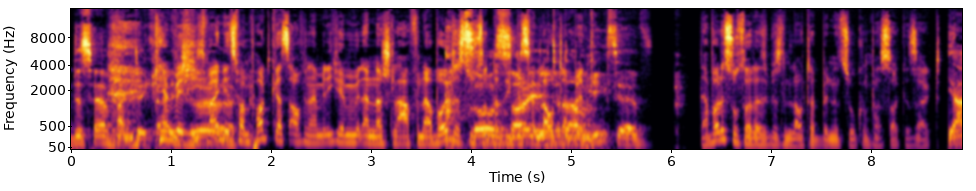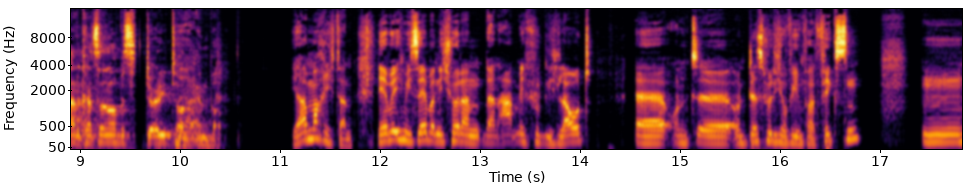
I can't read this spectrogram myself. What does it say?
das hört man, Digga. Kevin, ich, schwöre. meine jetzt vom Podcast aufnehmen, nicht, wenn wir miteinander schlafen. Da wolltest Ach du so, dass ich ein bisschen sorry, lauter darum bin. ging's jetzt. Da wolltest du so, dass ich ein bisschen lauter bin in Zukunft, hast du doch gesagt. Ja, du kannst da noch ein bisschen Dirty Talk Ja. einbauen. Ja, mache ich dann. Ja, wenn ich mich selber nicht höre, dann, dann atme ich wirklich laut. Äh, und, äh, und das würde ich auf jeden Fall fixen. Mm.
